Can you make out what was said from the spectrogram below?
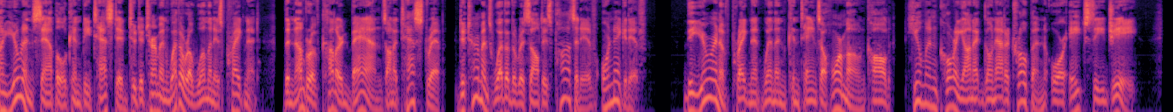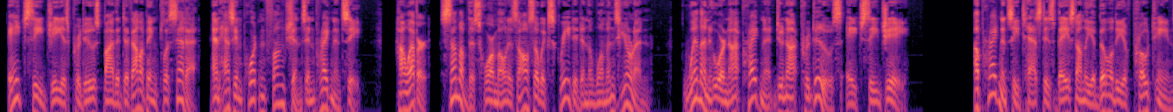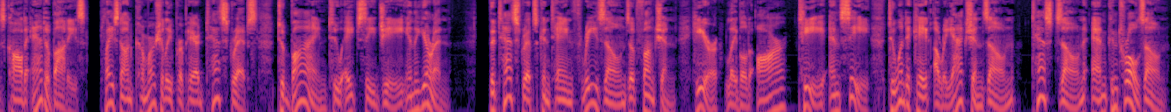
A urine sample can be tested to determine whether a woman is pregnant. The number of colored bands on a test strip determines whether the result is positive or negative. The urine of pregnant women contains a hormone called human chorionic gonadotropin or HCG. HCG is produced by the developing placenta and has important functions in pregnancy. However, some of this hormone is also excreted in the woman's urine. Women who are not pregnant do not produce HCG. A pregnancy test is based on the ability of proteins called antibodies placed on commercially prepared test strips to bind to HCG in the urine. The test strips contain three zones of function, here labeled R, T, and C, to indicate a reaction zone, test zone, and control zone.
